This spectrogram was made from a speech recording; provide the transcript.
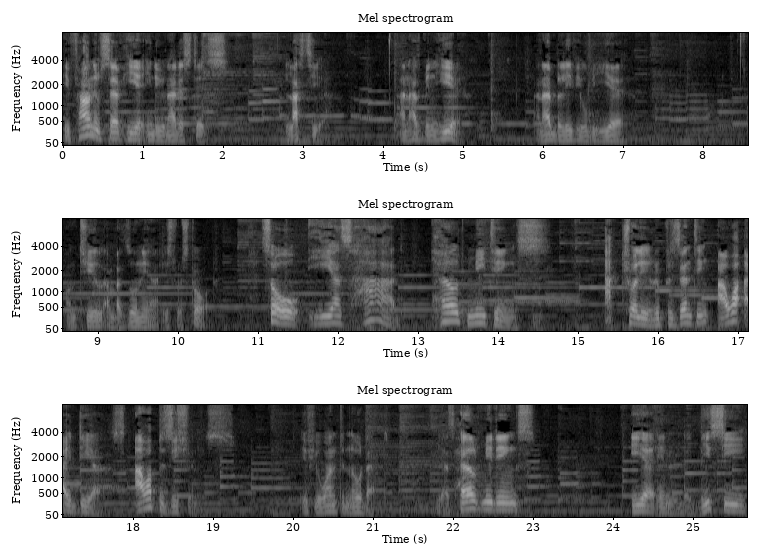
He found himself here in the United States last year and has been here, and I believe he will be here until Ambazonia is restored. So he has had held meetings actually representing our ideas, our positions, if you want to know that. He has held meetings here in the DC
